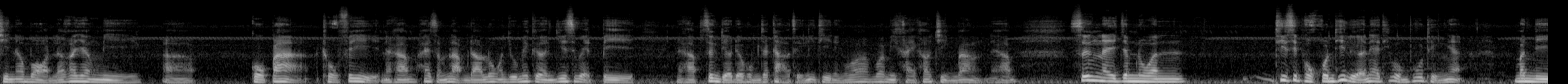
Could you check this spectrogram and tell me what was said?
ชินอบอร์ดแล้วก็ยังมีโกป้าโทฟี่นะครับให้สำหรับดาวรุ่งอายุไม่เกิน 21 ปีนะครับซึ่งเดี๋ยวเดี๋ยวผมจะกล่าวถึงอีกทีหนึ่งว่าว่ามีใครเข้าจริงบ้างนะครับ ซึ่งในจำนวน ที่16คนที่เหลือเนี่ยที่ผมพูดถึงเนี่ยมันมี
